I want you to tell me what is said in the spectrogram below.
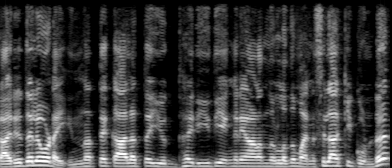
കരുതലോടെ ഇന്നത്തെ കാലത്തെ യുദ്ധരീതി എങ്ങനെയാണെന്നുള്ളത് മനസ്സിലാക്കിക്കൊണ്ട്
